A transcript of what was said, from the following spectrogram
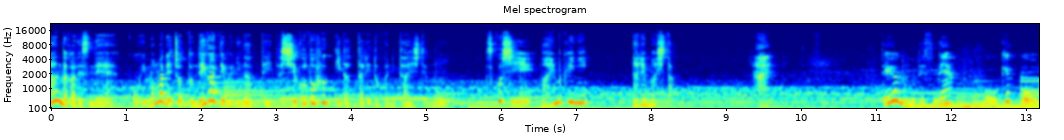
なんだかですねこう今までちょっとネガティブになっていた仕事復帰だったりとかに対しても少し前向きになれました。はいっていうのもですねこう結構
